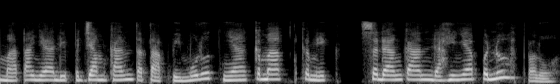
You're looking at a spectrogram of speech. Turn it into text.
matanya dipejamkan tetapi mulutnya kemak-kemik, sedangkan dahinya penuh peluh.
